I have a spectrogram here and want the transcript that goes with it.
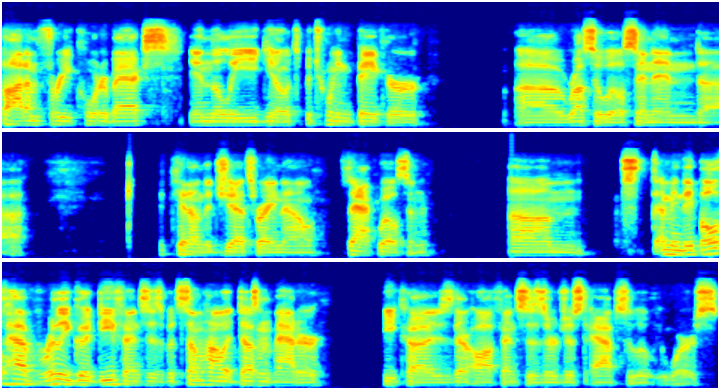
bottom three quarterbacks in the league. You know, it's between Baker, uh, Russell Wilson, and uh, the kid on the Jets right now, Zach Wilson. Um, I mean, they both have really good defenses, but somehow it doesn't matter because their offenses are just absolutely worse.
